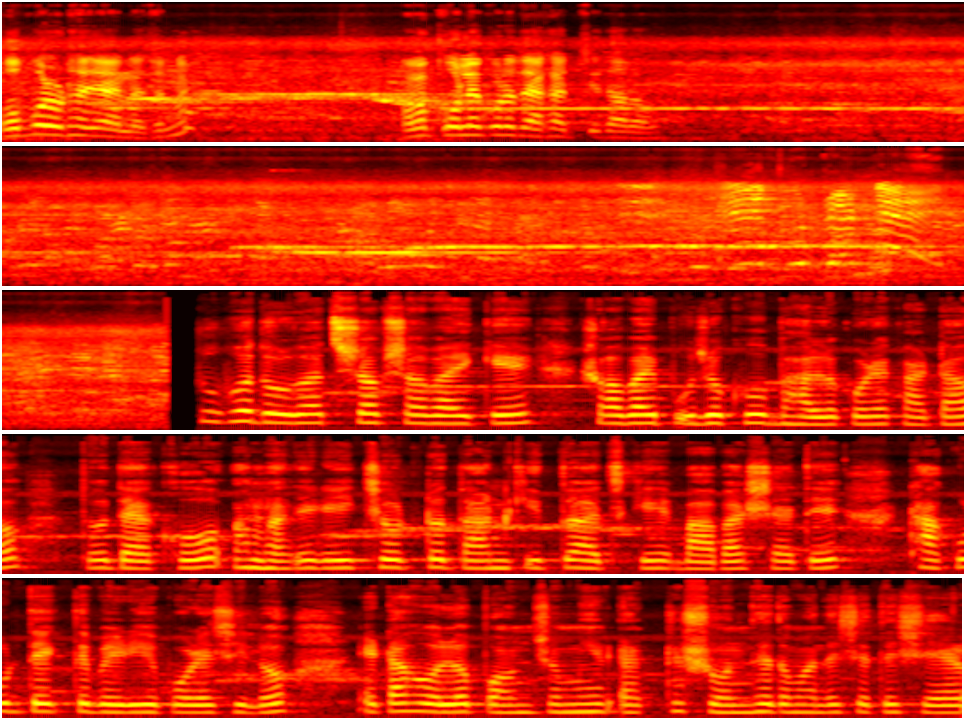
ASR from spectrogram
ওপর ওঠা যায় না না আমার কোলে করে দেখাচ্ছি দাঁড়াও। শুভ দুর্গোৎসব সবাইকে। সবাই পুজো খুব ভালো করে কাটাও। তো দেখো আমাদের এই ছোট্ট দান কিন্তু আজকে বাবার সাথে ঠাকুর দেখতে বেরিয়ে পড়েছিল। এটা হলো পঞ্চমীর একটা সন্ধে তোমাদের সাথে শেয়ার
